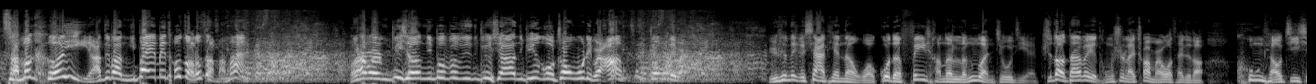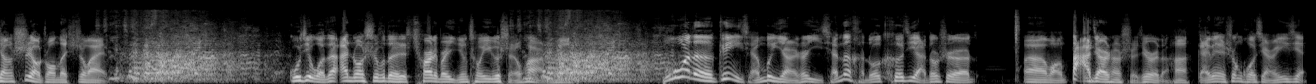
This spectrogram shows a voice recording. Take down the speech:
怎么可以呀？对吧？你半夜被偷走了怎么办？我说不是，你必须你不不不不行，你必须给我装屋里边啊，装屋里边。于是那个夏天呢，我过得非常的冷暖纠结。直到单位有同事来串门，我才知道空调机箱是要装在室外的。估计我在安装师傅的圈里边已经成为一个神话了。不过呢，跟以前不一样，是以前的很多科技啊都是，啊往大件上使劲的哈，改变生活显而易见。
